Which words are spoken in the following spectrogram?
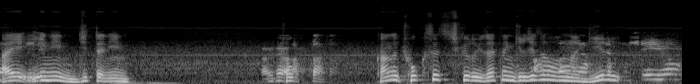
Hayır in in cidden in. Kanka çok- atla. Kanka çok ses çıkarıyor zaten gireceğiz ya, gir. Bir şey yok.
